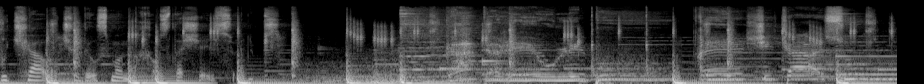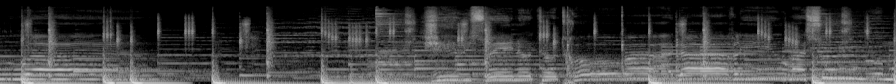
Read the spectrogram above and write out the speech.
ბუჩაო ჩრდილს მონახავს და შეისვენებს გადარეული ბუ ტყეში ჩასულა შევისვენო თოთხოვა დაღლილ მასულა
